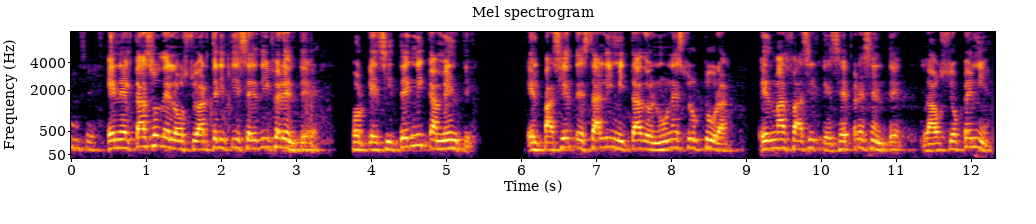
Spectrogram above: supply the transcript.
Así es. En el caso de la osteoartritis es diferente porque si técnicamente el paciente está limitado en una estructura, es más fácil que se presente la osteopenia.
